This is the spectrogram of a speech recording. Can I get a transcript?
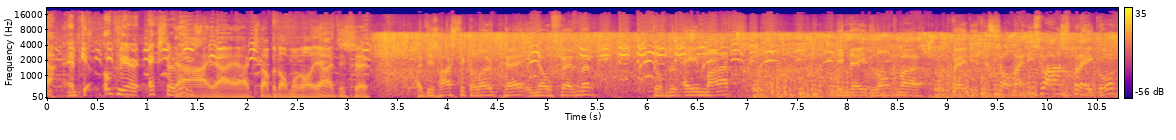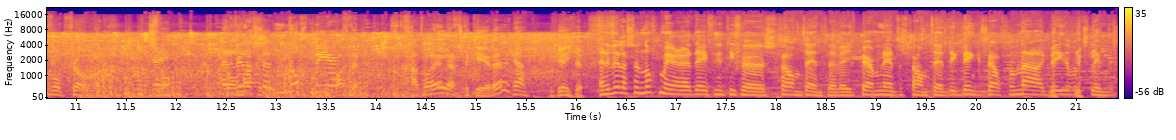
Nou, heb je ook weer extra winst. Ja, ja, ja, ik snap het allemaal wel. Ja, het, is, uh, het is hartstikke leuk hè, in november tot en 1 maart in Nederland. Maar ik weet niet, het zal mij niet zo aanspreken hoor, op zomer. En dan willen ze nog meer... Wacht even, het gaat wel heel erg keer hè? Ja. Jeetje. En dan willen ze nog meer definitieve strandtenten, weet je, permanente strandtenten. Ik denk zelf van, nou, ik weet niet of het slim is.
